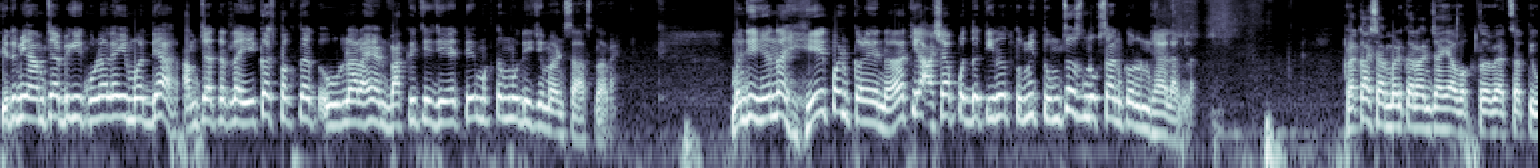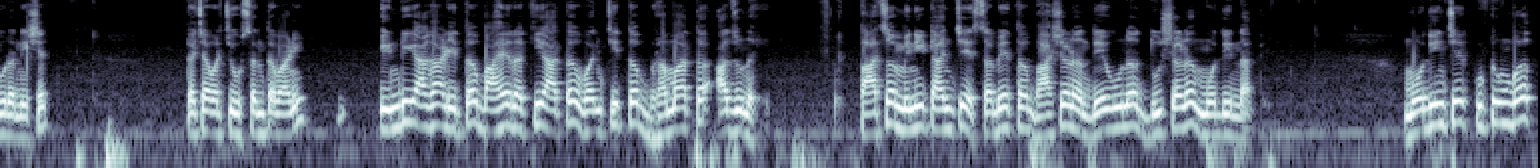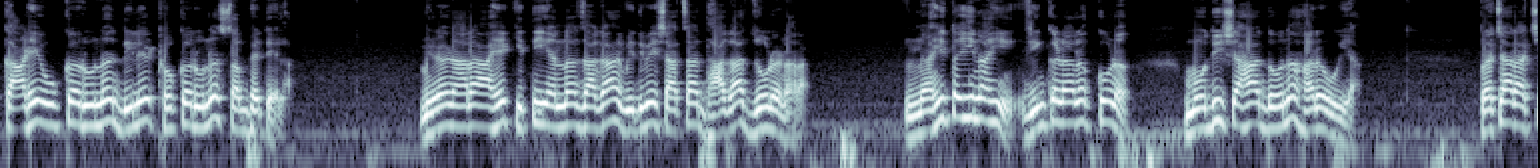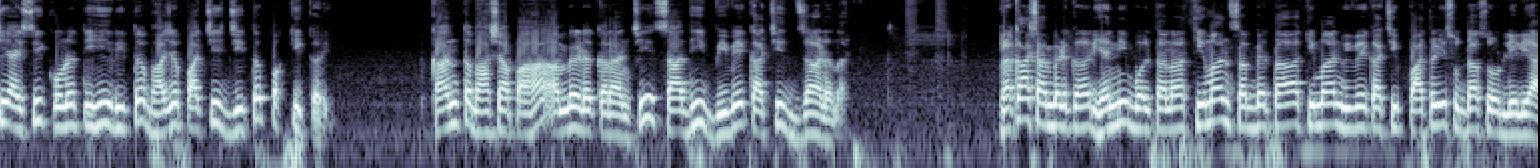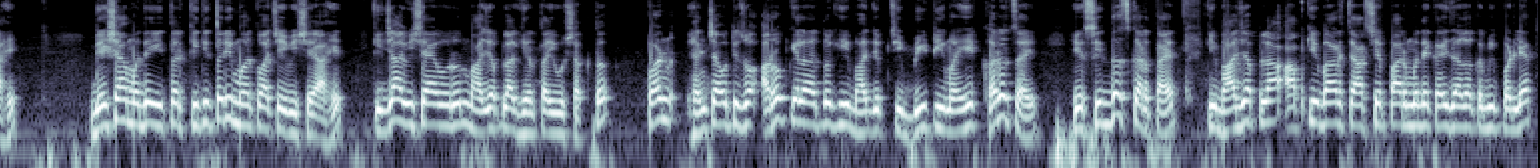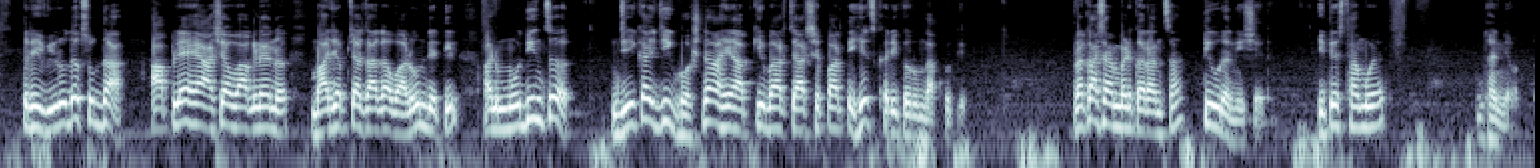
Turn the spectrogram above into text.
की तुम्ही आमच्यापैकी कुणालाही मत द्या. आमच्या त्यातला एकच फक्त उरणार आहे आणि बाकीचे जे आहेत ते फक्त मोदीची माणसं असणार आहे. म्हणजे हे ना हे पण कळे ना की अशा पद्धतीनं तुम्ही तुमचंच नुकसान करून घ्यायला लागला. प्रकाश आंबेडकरांच्या या वक्तव्याचा तीव्र निषेध. त्याच्यावरची उसंतवाणी इंडी आघाडीत बाहेर की आत वंचित भ्रमात अजूनही. पाच मिनिटांचे सभेत भाषण देऊन दूषण मोदींना ते. मोदींचे कुटुंब काढे उकरून दिले ठोकरून सभ्यतेला. मिळणारा आहे किती यांना जागा विद्वेषाचा धागा जोडणारा. नाहीतही नाही जिंकणारं कोण? मोदी शहा दोन हरवूया. प्रचाराची ऐसी कोणतीही रीत भाजपाची जीत पक्की करी. कांत भाषा पहा आंबेडकरांची साधी विवेकाची जाण नाही. प्रकाश आंबेडकर यांनी बोलताना किमान सभ्यता किमान विवेकाची पातळी सुद्धा सोडलेली आहे. देशामध्ये इतर कितीतरी महत्त्वाचे विषय आहेत की ज्या विषयावरून भाजपला घेरता येऊ शकतं. पण ह्यांच्यावरती जो आरोप केला जातो की भाजपची बी टीम आहे हे खरंच आहे. हे सिद्धच करतायत की भाजपला आपकी बार चारशे पारमध्ये काही जागा कमी पडल्या तर हे विरोधकसुद्धा आपल्या ह्या अशा वागण्यानं भाजपच्या जागा वाढवून देतील. आणि मोदींचं जी काही जी घोषणा आहे आपकी बार चारशे पार ते हेच खरी करून दाखवतील. प्रकाश आंबेडकरांचा तीव्र निषेध. इथेच थांबूयात. धन्यवाद.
